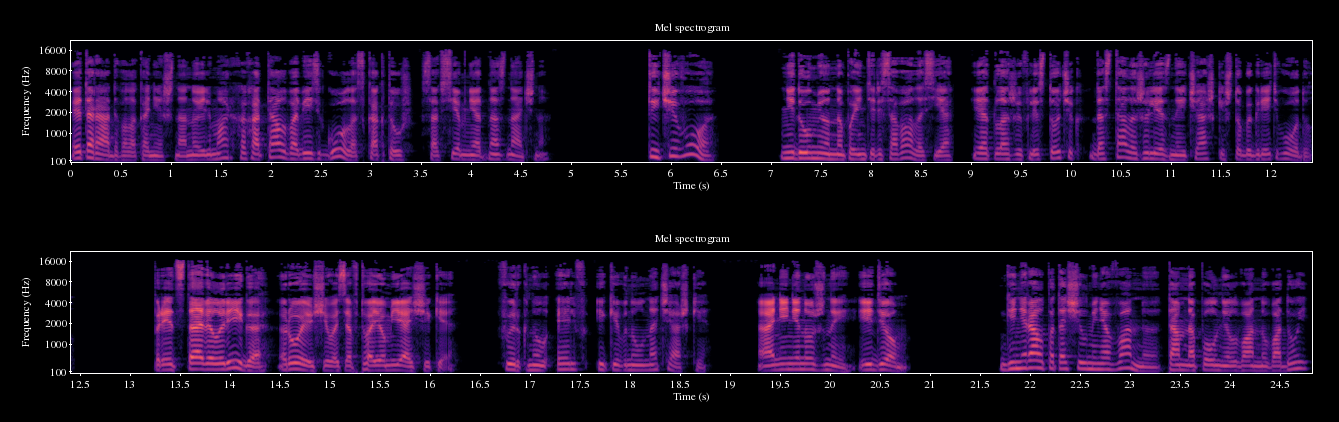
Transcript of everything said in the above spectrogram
Это радовало, конечно, но Ильмар хохотал во весь голос, как-то уж совсем неоднозначно. «Ты чего?» Недоуменно поинтересовалась я и, отложив листочек, достала железные чашки, чтобы греть воду. «Представил Рига, роющегося в твоем ящике!» — фыркнул эльф и кивнул на чашки. «Они не нужны, идем!» Генерал потащил меня в ванную, там наполнил ванну водой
